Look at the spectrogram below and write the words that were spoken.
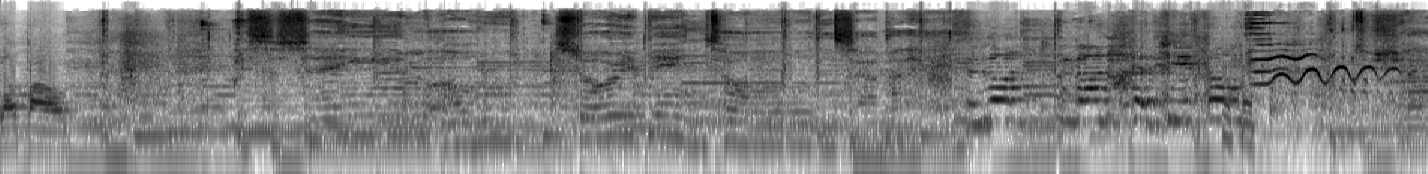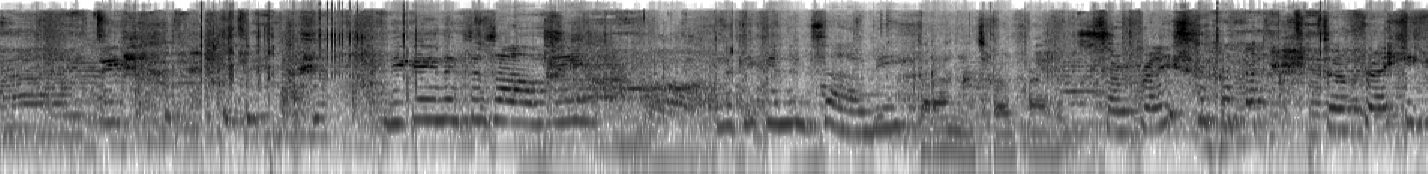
Hello. Hello, Pao. It's the same old story being told inside my head. Hala, nagano ka dito? Hindi kayo nagsasabi. Bakit ka nagsabi? Tara na, surprise. Surprise? Surprise.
